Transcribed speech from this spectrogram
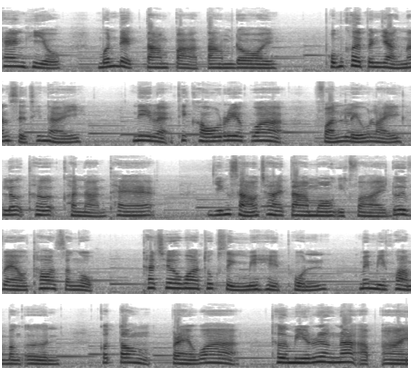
แห้งเหี่ยว เหมือนเด็กตามป่าตามดอย ผมเคยเป็นอย่างนั้นเสียที่ไหน นี่แหละที่เขาเรียกว่า ฝันเหลวไหลเลอะเทอะขนานแท้ หญิงสาวชายตามองอีกฝ่ายด้วยแววทอดสงบ ถ้าเชื่อว่าทุกสิ่งมีเหตุผล ไม่มีความบังเอิญ ก็ต้องแปลว่า เธอมีเรื่องน่าอับอาย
